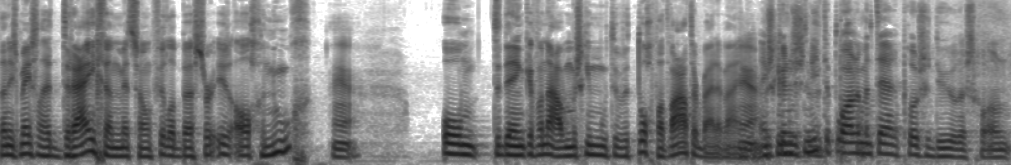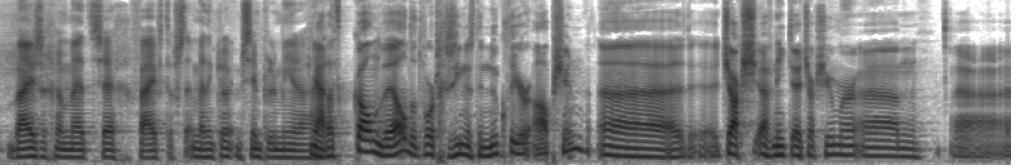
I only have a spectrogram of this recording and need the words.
dan is meestal het dreigen met zo'n filibuster is al genoeg. Ja. Om te denken van nou, misschien moeten we toch wat water bij de wijn. Ja. En kunnen ze niet de parlementaire procedures gewoon wijzigen met zeg 50 stemmen, met een simpele meerderheid? Ja, dat kan wel. Dat wordt gezien als de nuclear option. Chuck, of niet Chuck Schumer. Um, uh,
